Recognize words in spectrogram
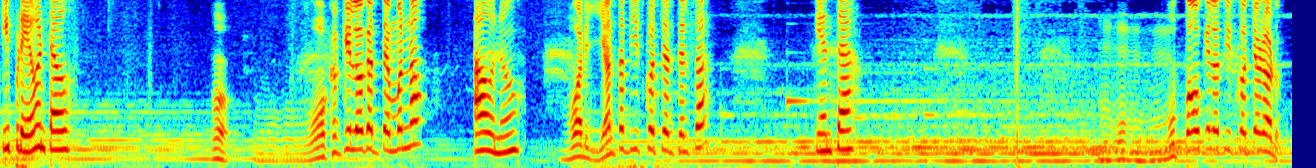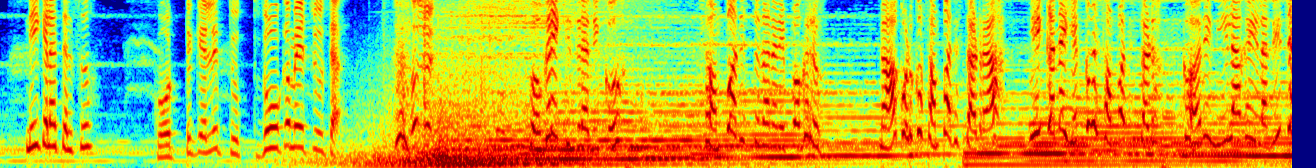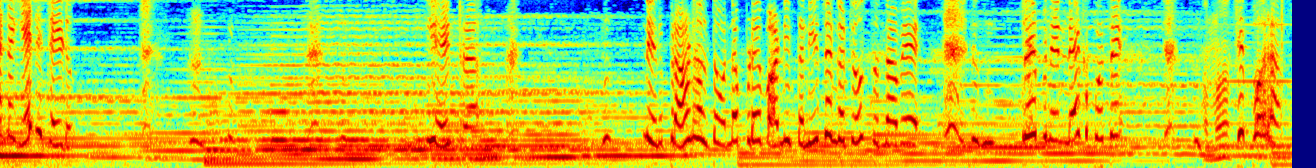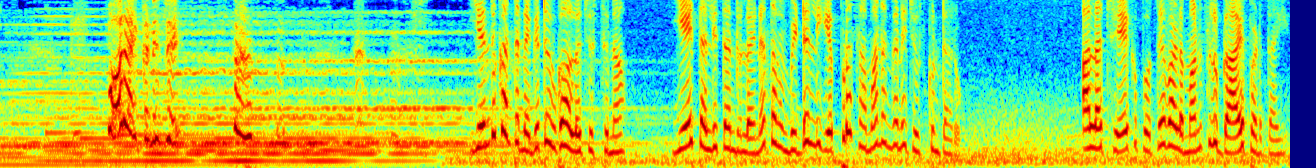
ఇప్పుడు ఏమంటావు ఒక కిలోగా తెమ్మన్నావు? అవును. వాడు ఎంత తీసుకొచ్చాడు తెలుసా? ఎంత? ము- ముప్పావు కిలో తీసుకొచ్చాడు నీకెలా తెలుసు? కొట్టుకెళ్ళి తూకమే చూసా పొగరెక్కిందిరా నీకు? సంపాదిస్తున్నానని పొగరు. నా కొడుకు సంపాదిస్తాడురా? నీకన్నా ఎక్కువ సంపాదిస్తాడు. కానీ నీలాగా ఇలా నీచంగా ఏది చేయడు. ఏంట్రా? నేను ప్రాణాలతో ఉన్నప్పుడే వాడిని ఇంత నీచంగా చూస్తున్నావే. రేపు నేను లేకపోతే పోరా. పోరా ఇక్కడి నుంచి. ఎందుకంత నెగటివ్గా ఆలోచిస్తున్నా? ఏ తల్లిదండ్రులైనా తమ బిడ్డల్ని ఎప్పుడూ సమానంగానే చూసుకుంటారు. అలా చేయకపోతే వాళ్ళ మనసులు గాయపడతాయి.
